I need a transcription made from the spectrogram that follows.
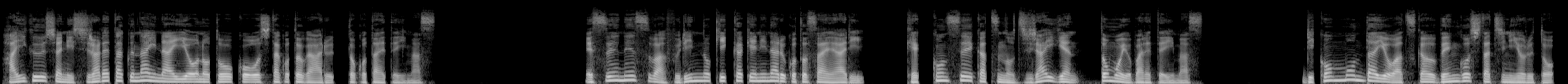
配偶者に知られたくない内容の投稿をしたことがあると答えています。SNS は不倫のきっかけになることさえあり、結婚生活の地雷原とも呼ばれています。離婚問題を扱う弁護士たちによると、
